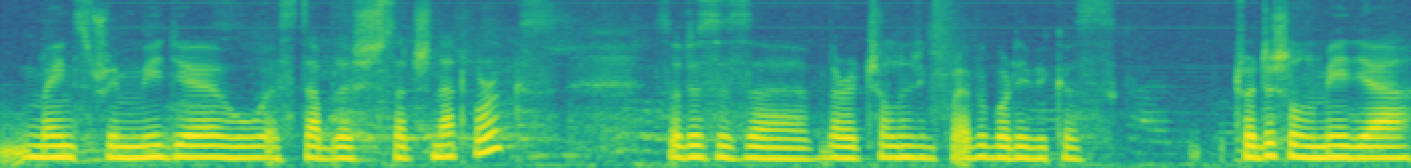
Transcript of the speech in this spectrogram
mainstream media who establish such networks. So this is uh, very challenging for everybody because traditional media,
